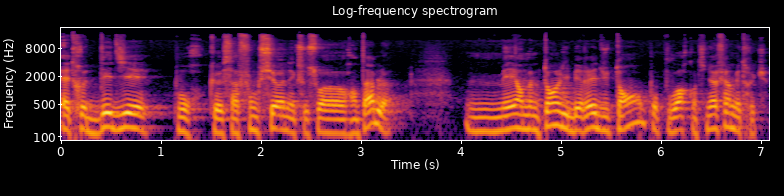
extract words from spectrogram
être dédié pour que ça fonctionne et que ce soit rentable, mais en même temps libérer du temps pour pouvoir continuer à faire mes trucs.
